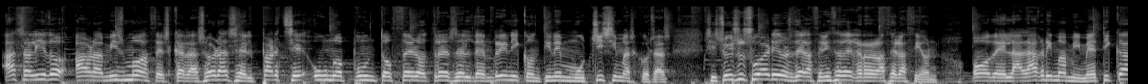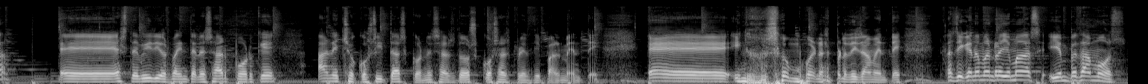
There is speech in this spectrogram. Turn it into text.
Ha salido ahora mismo, hace escasas horas, el parche 1.03 del Den Ring y contiene muchísimas cosas. Si sois usuarios de la ceniza de guerra de o de la lágrima mimética, eh, este vídeo os va a interesar porque han hecho cositas con esas dos cosas principalmente. Eh, y no son buenas precisamente. Así que no me enrollo más y empezamos.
